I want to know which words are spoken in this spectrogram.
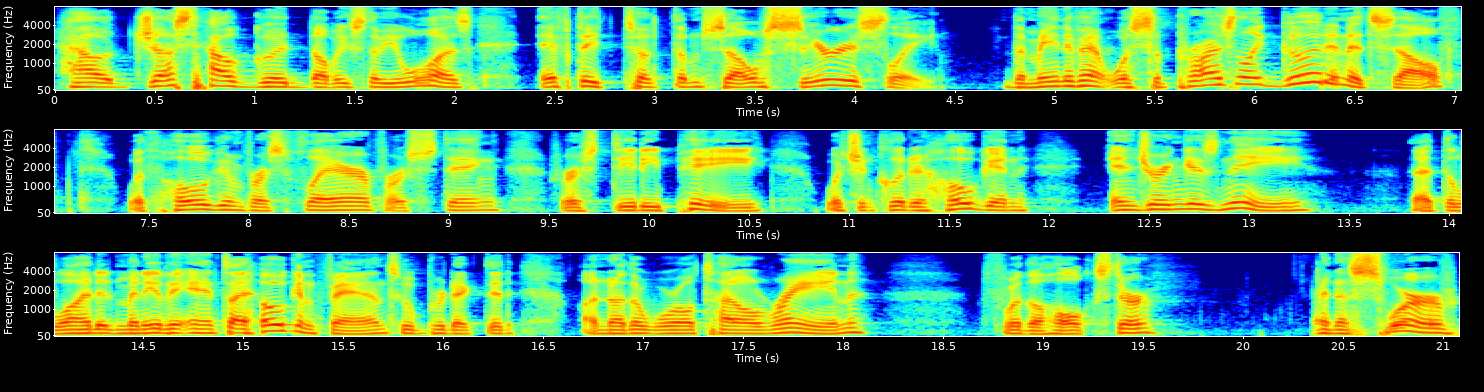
how just how good WCW was if they took themselves seriously. The main event was surprisingly good in itself, with Hogan versus Flair versus Sting versus DDP, which included Hogan injuring his knee. That delighted many of the anti Hogan fans who predicted another world title reign for the Hulkster. In a swerve,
